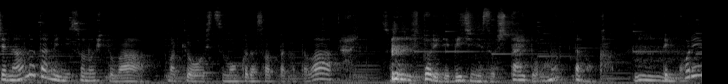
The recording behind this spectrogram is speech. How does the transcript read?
じゃあ何のためにその人は、まあ、今日質問くださった方は、はい、その一人でビジネスをしたいと思ったのか、うん、でこれは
